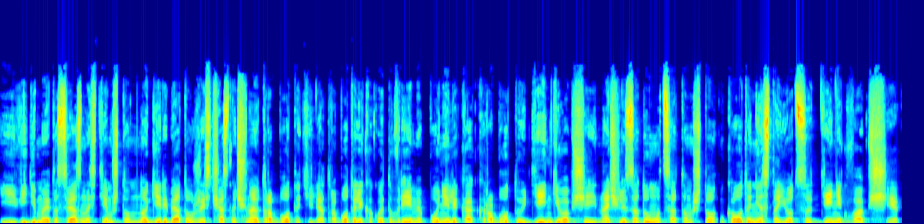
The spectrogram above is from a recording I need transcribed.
и, видимо, это связано с тем, что многие ребята уже сейчас начинают работать или отработали какое-то время, поняли, как работают деньги вообще, и начали задумываться о том, что у кого-то не остается денег вообще,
